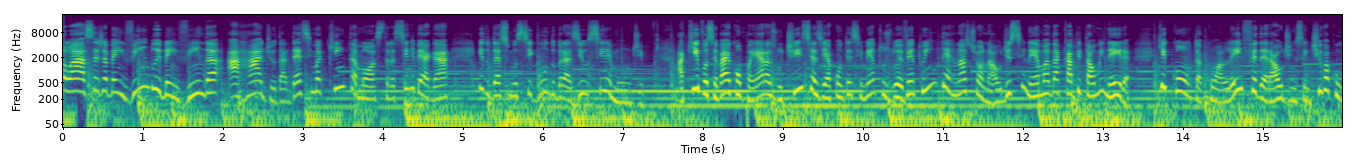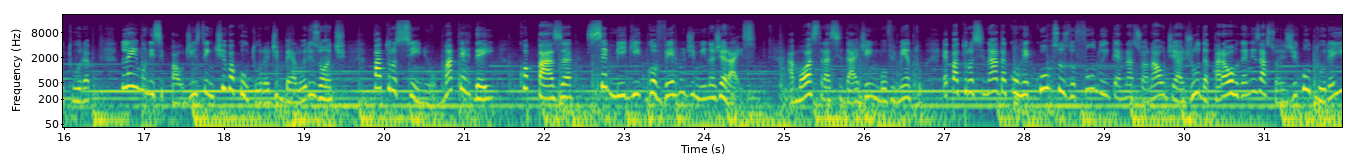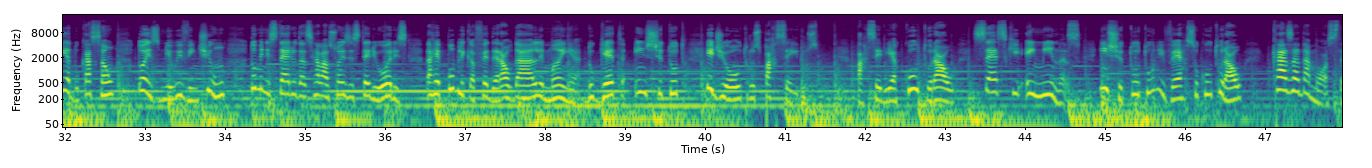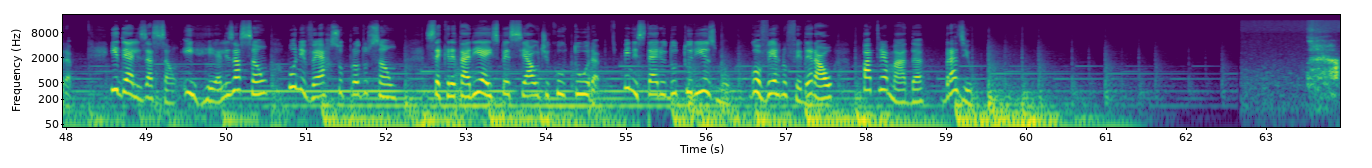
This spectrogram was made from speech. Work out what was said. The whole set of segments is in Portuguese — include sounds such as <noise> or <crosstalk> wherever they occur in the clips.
Olá, seja bem-vindo e bem-vinda à rádio da 15ª Mostra CineBH e do 12º Brasil Cinemundi. Aqui você vai acompanhar as notícias e acontecimentos do evento internacional de cinema da capital mineira, que conta com a Lei Federal de Incentivo à Cultura, Lei Municipal de Incentivo à Cultura de Belo Horizonte, patrocínio Mater Dei, Copasa, Semig, Governo de Minas Gerais. A mostra A Cidade em Movimento é patrocinada com recursos do Fundo Internacional de Ajuda para Organizações de Cultura e Educação 2021 do Ministério das Relações Exteriores da República Federal da Alemanha, do Goethe Institut e de outros parceiros. Parceria Cultural SESC em Minas, Instituto Universo Cultural, Casa da Mostra. Idealização e realização Universo Produção. Secretaria Especial de Cultura, Ministério do Turismo, Governo Federal, Pátria Amada, Brasil.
